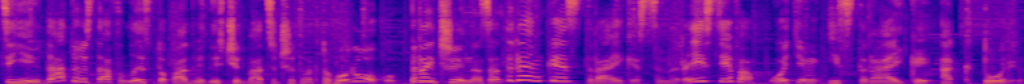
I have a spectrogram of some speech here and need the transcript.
цією датою став листопад 2024 року. Причина затримки страйки сценаристів, а потім і страйки акторів.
